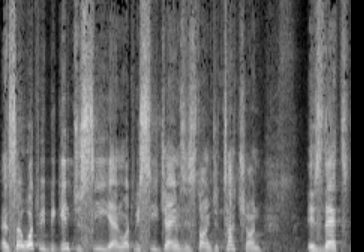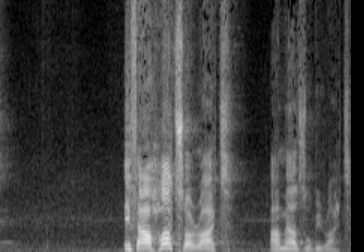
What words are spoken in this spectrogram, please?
And so what we begin to see, and what we see James is starting to touch on, is that if our hearts are right, our mouths will be right.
